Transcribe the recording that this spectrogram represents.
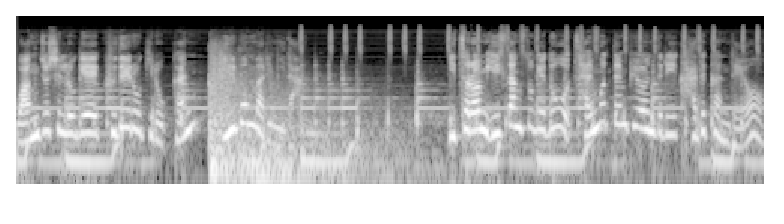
왕조실록에 그대로 기록한 일본 말입니다. 이처럼 일상 속에도 잘못된 표현들이 가득한데요.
